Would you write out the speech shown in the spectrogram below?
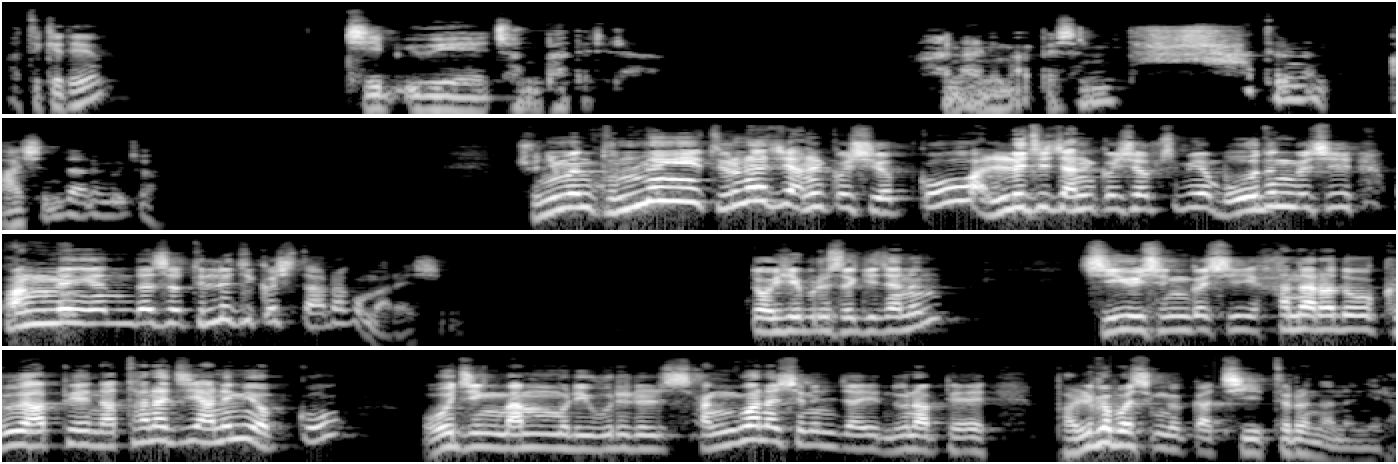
어떻게 돼요? 집 위에 전파되리라. 하나님 앞에서는 다 드러난 아신다는 거죠. 주님은 분명히 드러나지 않을 것이 없고 알려지지 않을 것이 없으며 모든 것이 광명한 데서 들려질 것이다라고 말했습니다. 또 히브리서 기자는 지으신 것이 하나라도 그 앞에 나타나지 않음이 없고 오직 만물이 우리를 상관하시는 자의 눈앞에 벌거벗은 것 같이 드러나느니라.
